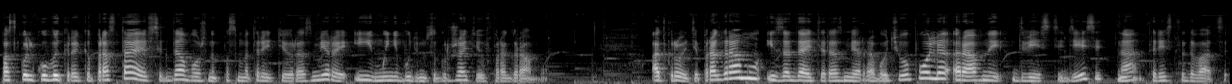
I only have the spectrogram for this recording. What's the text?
Поскольку выкройка простая, всегда можно посмотреть ее размеры, и мы не будем загружать ее в программу. Откройте программу и задайте размер рабочего поля равный 210 на 320.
